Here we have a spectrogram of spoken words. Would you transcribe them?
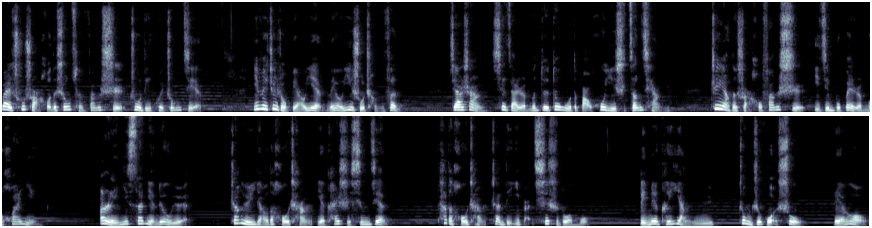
外出耍猴的生存方式注定会终结，因为这种表演没有艺术成分，加上现在人们对动物的保护意识增强，这样的耍猴方式已经不被人们欢迎。二零一三年六月，张云尧的猴场也开始兴建，他的猴场占地一百七十多亩。里面可以养鱼、种植果树、莲藕，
